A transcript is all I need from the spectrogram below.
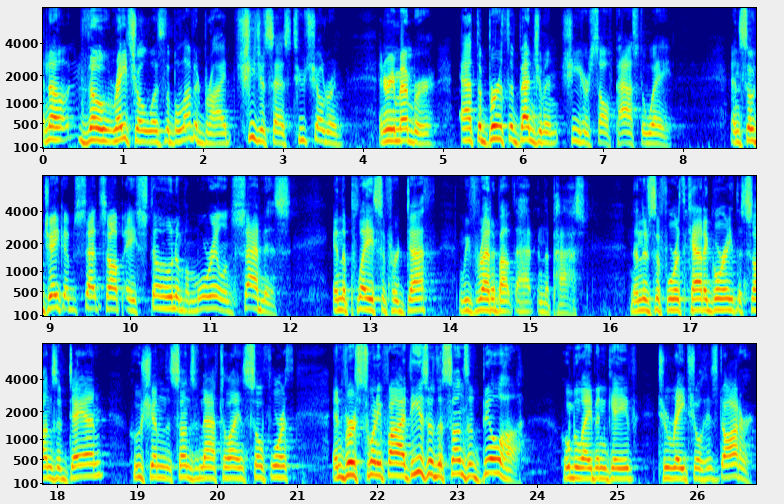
And now, though Rachel was the beloved bride, she just has two children. And remember, at the birth of Benjamin, she herself passed away. And so Jacob sets up a stone, a memorial and sadness in the place of her death. We've read about that in the past. And then there's the fourth category the sons of Dan, Hushim, the sons of Naphtali, and so forth. In verse 25, these are the sons of Bilhah, whom Laban gave to Rachel, his daughter.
